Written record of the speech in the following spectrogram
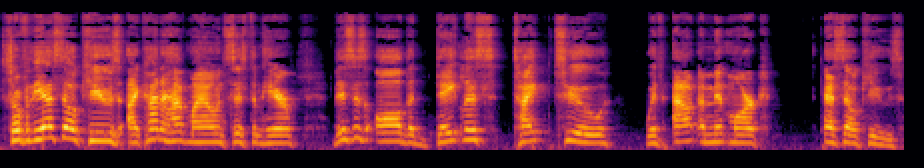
So for the SLQs, I kind of have my own system here. This is all the dateless Type 2 without a mint mark SLQs.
